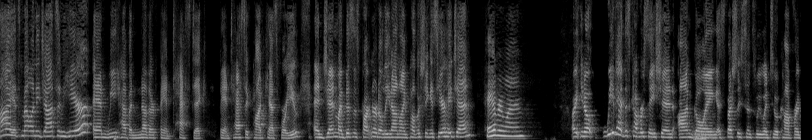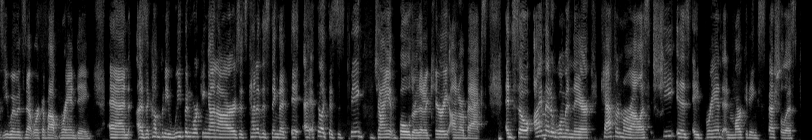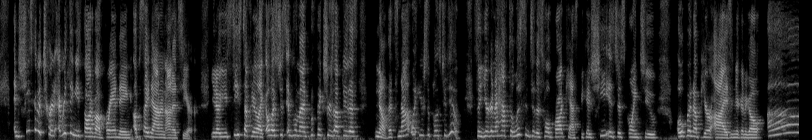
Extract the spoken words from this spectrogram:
Hi, it's Melanie Johnson here, and we have another fantastic, fantastic podcast for you. And Jen, my business partner at Elite Online Publishing, is here. Hey, Jen. Hey, everyone. All right, you know, we've had this conversation ongoing, especially since we went to a conference, eWomen's Network, about branding. And as a company, we've been working on ours. It's kind of this thing that it, I feel like this is big, giant boulder that I carry on our backs. And so I met a woman there, Catherine Morales. She is a brand and marketing specialist, and she's going to turn everything you thought about branding upside down and on its ear. You know, you see stuff and you're like, oh, let's just implement, put pictures up, do this no, that's not what you're supposed to do. So you're going to have to listen to this whole broadcast because she is just going to open up your eyes and you're going to go, oh.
